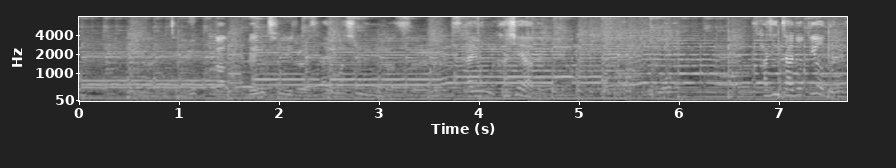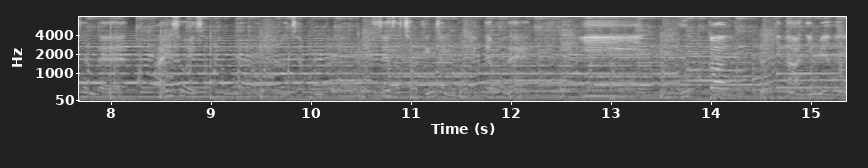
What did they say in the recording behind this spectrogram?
어, 이제 육각 렌치를 사용하시는 것을 사용을 하셔야 되고요. 그리고 사진 자료 띄워드릴 텐데 다이소에서 판매하는 그런 제품들은 세 자체가 굉장히 높기 때문에 이 육각이나 아니면 이런 홈들이 한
